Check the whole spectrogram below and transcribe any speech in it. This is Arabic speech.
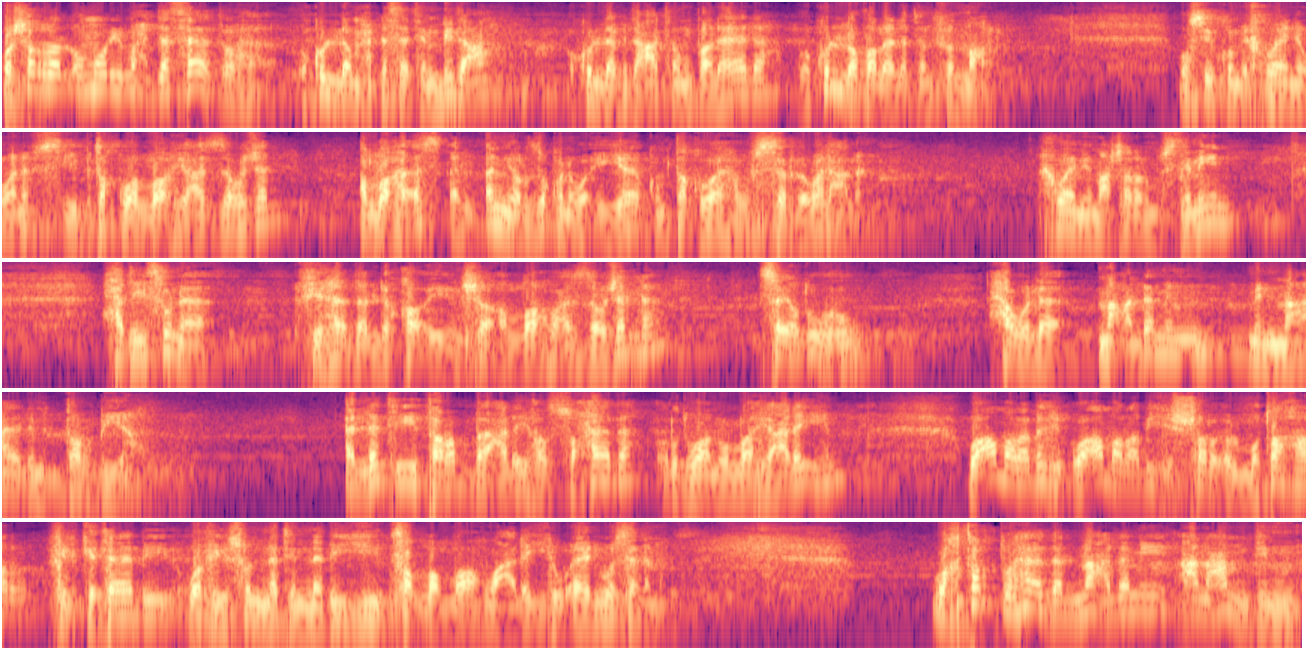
وشر الأمور محدثاتها وكل محدثة بدعة وكل بدعة ضلالة وكل ضلالة في النار. أوصيكم إخواني ونفسي بتقوى الله عز وجل. الله أسأل أن يرزقنا وإياكم تقواه في السر والعلن. إخواني معشر المسلمين حديثنا في هذا اللقاء إن شاء الله عز وجل سيدور حول معلم من معالم التربية. التي تربى عليها الصحابة رضوان الله عليهم وأمر به, وأمر به الشرع المطهر في الكتاب وفي سنة النبي صلى الله عليه وآله وسلم. واخترت هذا المعلم عن عمد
